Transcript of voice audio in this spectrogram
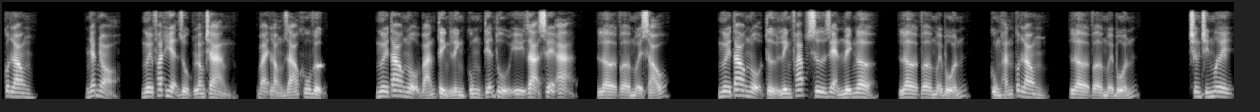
cốt long nhắc nhỏ ngươi phát hiện dục long tràng, bại lòng giáo khu vực. Ngươi tao nộ bán tỉnh linh cung tiễn thủ y dạ xê ạ lv mười sáu. Ngươi tao nộ tử linh pháp sư rèn linh ngờ lv mười bốn, cùng hắn cốt long lv mười bốn. Chương chín mươi,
